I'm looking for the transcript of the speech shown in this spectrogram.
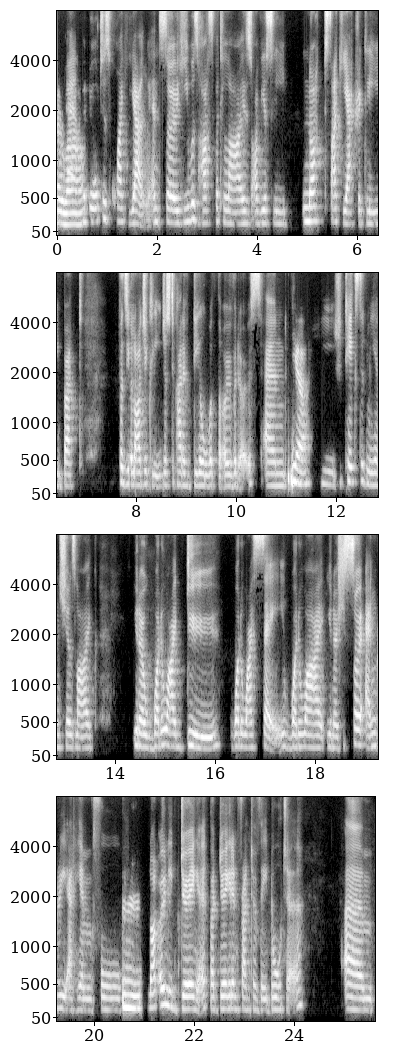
Oh wow. Her daughter's quite young. And so he was hospitalized, obviously not psychiatrically, but physiologically, just to kind of deal with the overdose. And yeah, he, she texted me and she was like, you know, what do I do? What do I say? What do I, you know, she's so angry at him for mm. not only doing it, but doing it in front of their daughter. Um,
